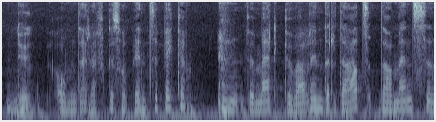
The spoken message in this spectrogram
Nu, om daar even op in te pikken. We merken wel inderdaad dat mensen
